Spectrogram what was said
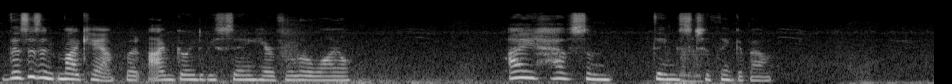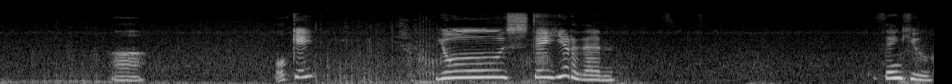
This isn't my camp, but I'm going to be staying here for a little while. I have some things to think about. Uh... Okay. You stay here then. Thank you.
